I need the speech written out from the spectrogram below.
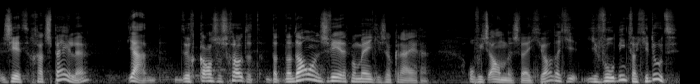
zit gaat spelen, ja, de kans is groot dat, dat Nadal een zwerig momentje zou krijgen. Of iets anders, weet je wel. Dat je, je voelt niet wat je doet.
